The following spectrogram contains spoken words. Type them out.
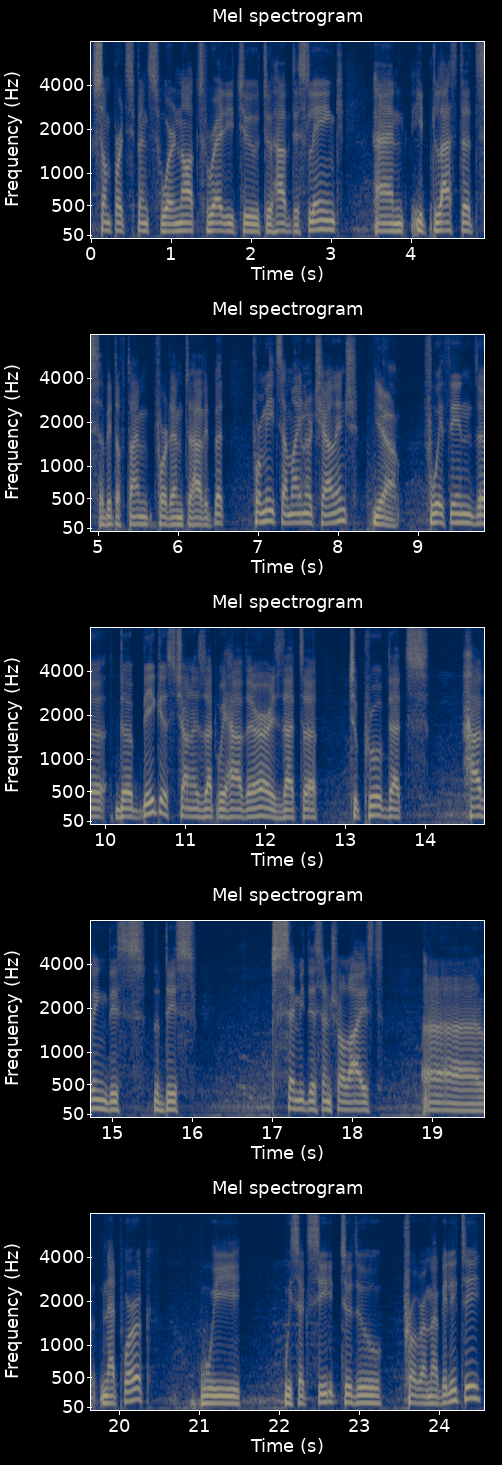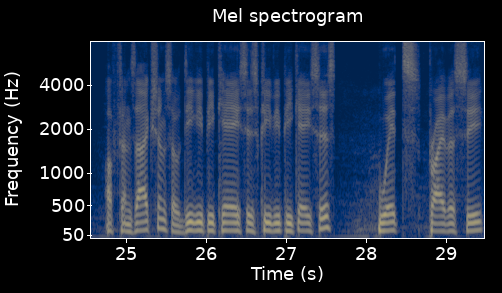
some participants were not ready to to have this link and it lasted a bit of time for them to have it but for me it's a minor challenge yeah. Within the the biggest challenge that we have there is that uh, to prove that having this this semi decentralized uh, network we we succeed to do programmability of transactions so dvp cases pvp cases with privacy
